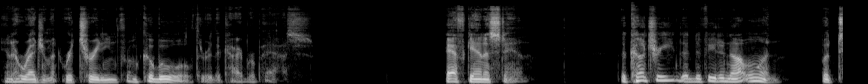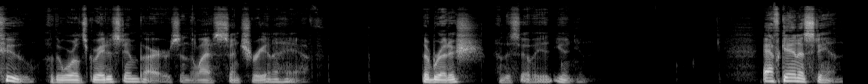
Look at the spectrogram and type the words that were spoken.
in a regiment retreating from Kabul through the Khyber Pass. Afghanistan, the country that defeated not one, but two of the world's greatest empires in the last century and a half the British and the Soviet Union. Afghanistan,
